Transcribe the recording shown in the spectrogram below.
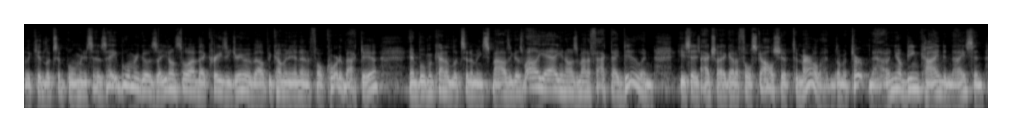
the kid looks at Boomer and he says, "Hey Boomer," he goes, uh, "You don't still have that crazy dream about becoming an NFL quarterback, do you?" And Boomer kind of looks at him and he smiles. He goes, Well, yeah, you know, as a matter of fact, I do. And he says, Actually, I got a full scholarship to Maryland. I'm a Terp now. And, you know, being kind and nice. And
